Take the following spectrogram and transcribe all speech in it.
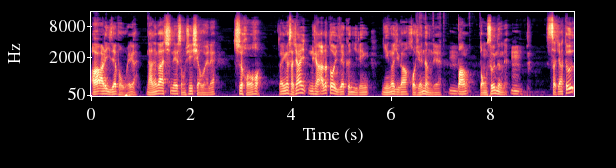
而阿拉现在勿会个，哪能介去拿重新学回来去好好？对，因为实际上你想，阿拉到现在搿年龄，人个就讲学习能力嗯。帮动手能力，嗯。实际上都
